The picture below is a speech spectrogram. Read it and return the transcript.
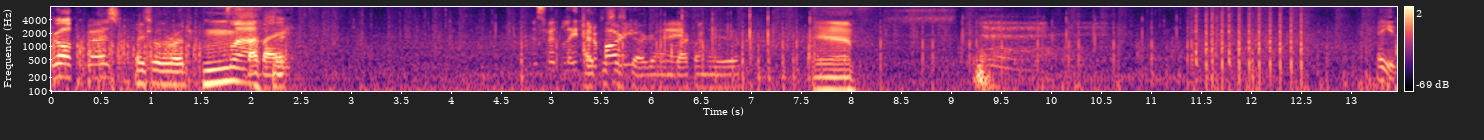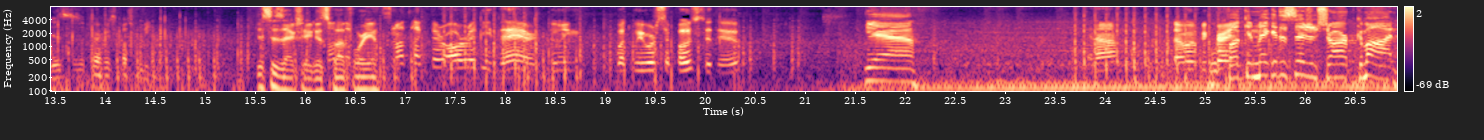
You're welcome, guys. Thanks for the ride. Mwah. Bye bye. Just a bit late to Alright, the this is party. Gaga. I'm Hey. back on the. Uh, Yeah. Hey, this is a perfect spot for me. This is actually a good It's spot like- for you. It's not like they're already there doing what we were supposed to do. Yeah. You know? That would be We'll great. fucking make a decision, Sharp. Come on.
